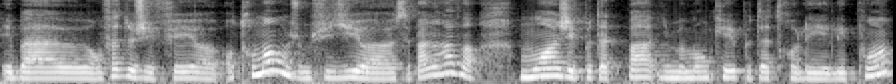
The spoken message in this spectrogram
Et ben euh, en fait j'ai fait euh, autrement. Je me suis dit euh, c'est pas grave. Moi j'ai peut-être pas il me manquait peut-être les, les points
